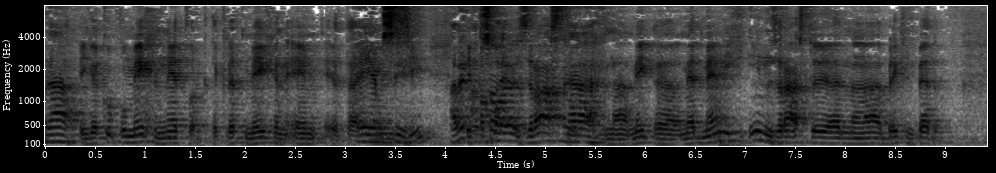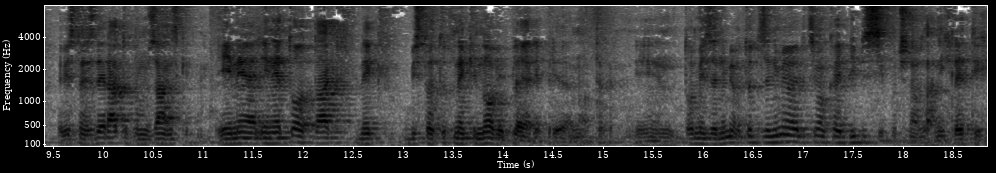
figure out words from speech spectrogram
Ja. In ga kupil Mehen Network, takrat Mehen AMC, ki je pa zrastel ja. na uh, medmenih in zrastel na Breaking Badu. Bistvu je zdaj rado pomuzanski. In, in je to tak, nek, v bistvu tudi neki novi playeri pridejo noter. In to mi je zanimivo. Tudi zanimivo je, recimo, kaj BBC počne v zadnjih letih,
